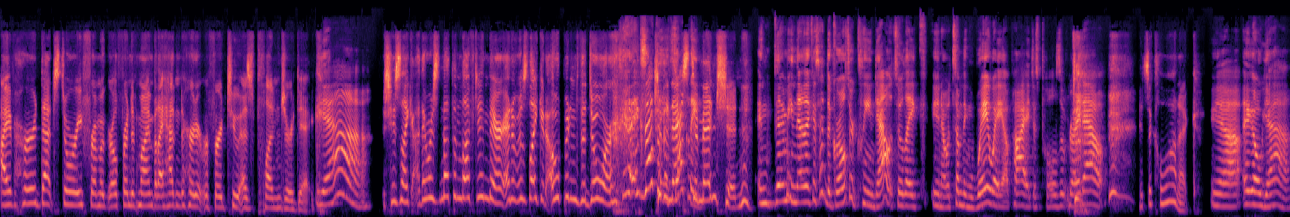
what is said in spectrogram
I've heard that story from a girlfriend of mine, but I hadn't heard it referred to as plunger dick. Yeah, She's like, there was nothing left in there. And it was like it opened the door to exactly. the next dimension. And I mean, like I said, the girls are cleaned out, so like you know, it's something way, way up high. It just pulls it right out. It's a colonic. Yeah. Oh, yeah.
